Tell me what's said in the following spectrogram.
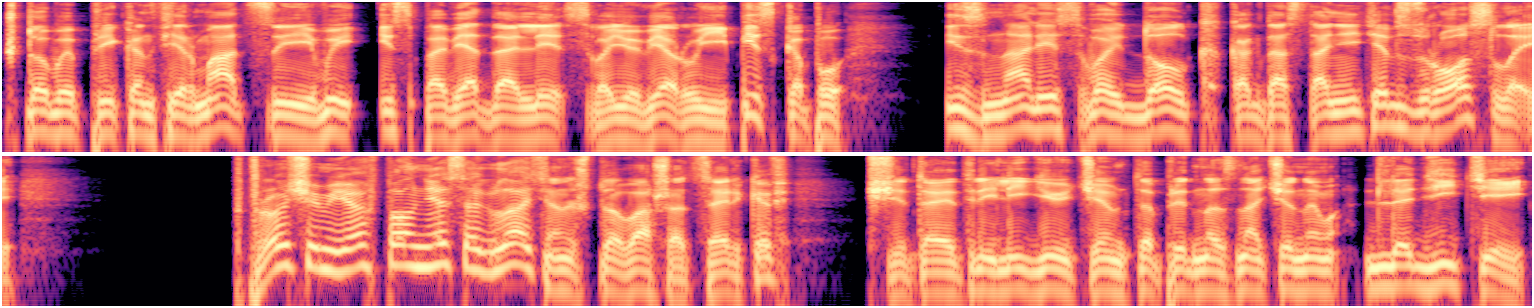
чтобы при конфирмации вы исповедали свою веру епископу и знали свой долг, когда станете взрослой. Впрочем, я вполне согласен, что ваша церковь считает религию чем-то предназначенным для детей».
